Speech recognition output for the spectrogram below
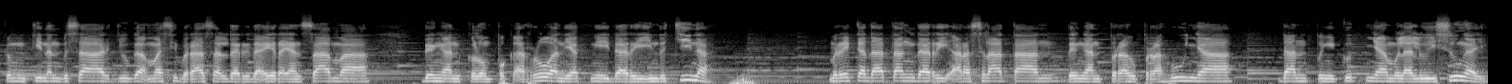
Kemungkinan besar juga masih berasal dari daerah yang sama dengan kelompok Arroan yakni dari Indochina. Mereka datang dari arah selatan dengan perahu-perahunya dan pengikutnya melalui sungai.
